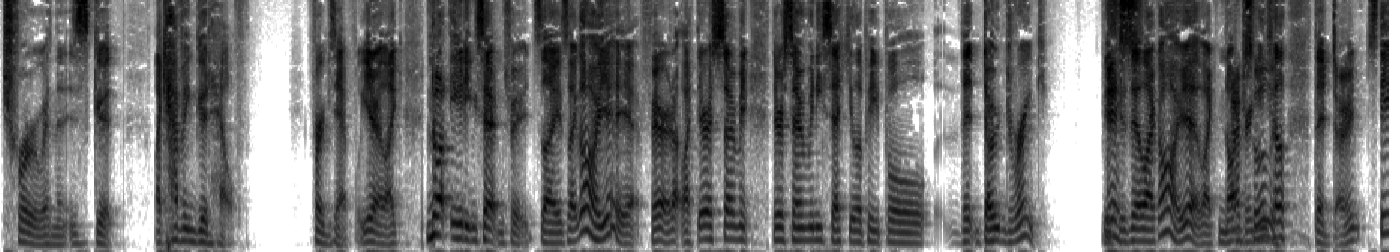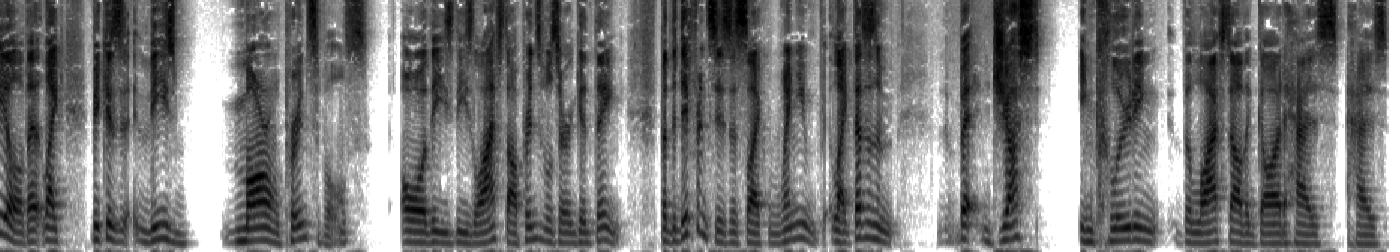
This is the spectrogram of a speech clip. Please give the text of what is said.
true and that is good. Like having good health. For example, you know, like not eating certain foods. Like it's like, oh yeah, yeah, fair enough. Like there are so many, there are so many secular people that don't drink because Yes. they're like, oh yeah, like not Absolutely. drinking, that don't steal, that like because these moral principles or these these lifestyle principles are a good thing. But the difference is, it's like when you like that doesn't, but just including the lifestyle that God has has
